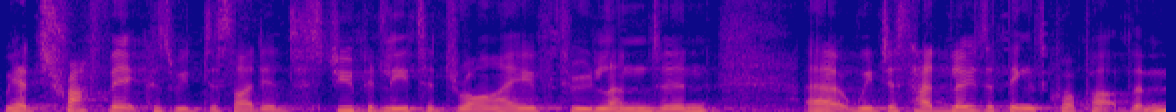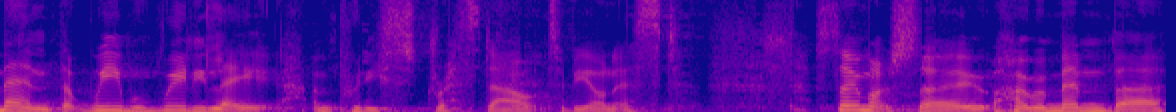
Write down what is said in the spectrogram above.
We had traffic because we decided stupidly to drive through London. Uh, we just had loads of things crop up that meant that we were really late and pretty stressed out, to be honest. So much so, I remember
